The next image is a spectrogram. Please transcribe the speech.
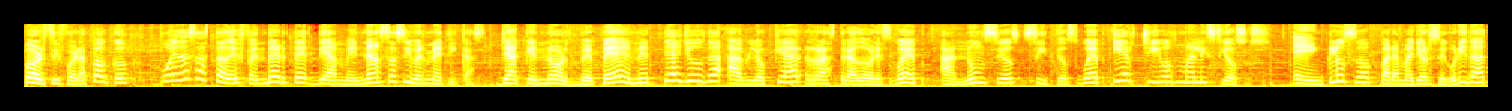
Por si fuera poco, puedes hasta defenderte de amenazas cibernéticas, ya que NordVPN te ayuda a bloquear rastreadores web, anuncios, sitios web y archivos maliciosos e incluso para mayor seguridad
